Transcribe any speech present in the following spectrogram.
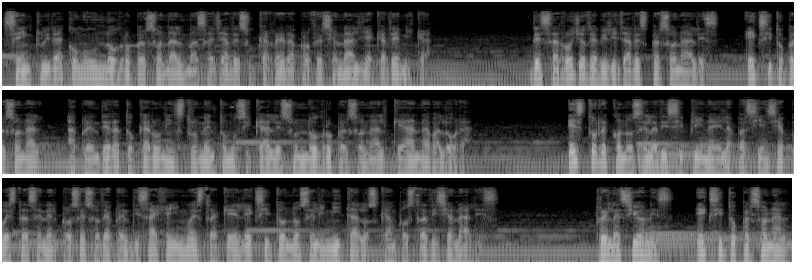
se incluirá como un logro personal más allá de su carrera profesional y académica. Desarrollo de habilidades personales, éxito personal, aprender a tocar un instrumento musical es un logro personal que Ana valora. Esto reconoce la disciplina y la paciencia puestas en el proceso de aprendizaje y muestra que el éxito no se limita a los campos tradicionales. Relaciones, éxito personal,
